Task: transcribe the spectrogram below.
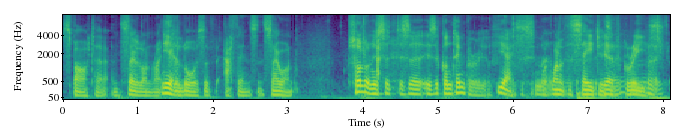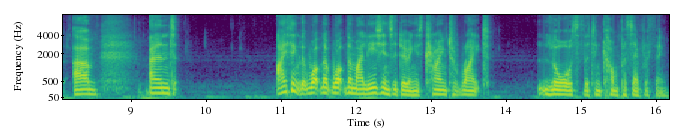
Sparta, and Solon writes Yeah. the laws of Athens, and so on. Solon is a, is a, is a contemporary of Yes, one of the sages Yeah, of Greece. right. Um, and I think that what the, what the Milesians are doing is trying to write laws that encompass everything.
